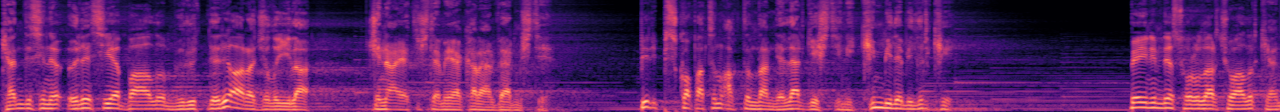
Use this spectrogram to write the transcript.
kendisine ölesiye bağlı müritleri aracılığıyla cinayet işlemeye karar vermişti. Bir psikopatın aklından neler geçtiğini kim bilebilir ki? Beynimde sorular çoğalırken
